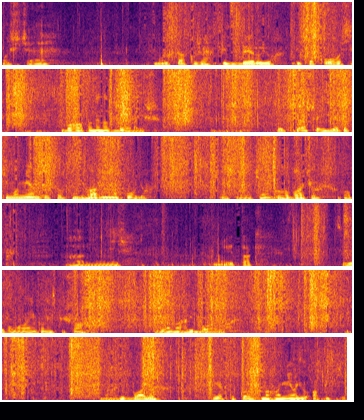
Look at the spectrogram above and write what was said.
Ось ще. Ну і так уже підзбирую після когось. Багато не назбираєш. Хоча ще є такі моменти, що гарні знаходжу. Ось величенького бачу. Оп. Гарні у ній. Ну і так. Собі помаленьку не спіша. Я нагрібаю. Нагрібаю, як то кажуть, наганяю апетит.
